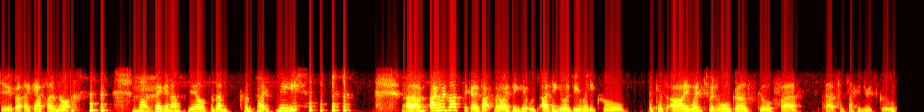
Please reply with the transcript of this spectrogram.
to, but I guess I'm not not big enough deal for them to contact me. um, I would love to go back though. I think it would. I think it would be really cool because I went to an all girls school first uh, for secondary school,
